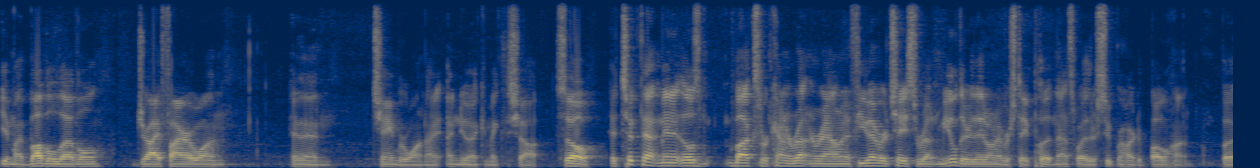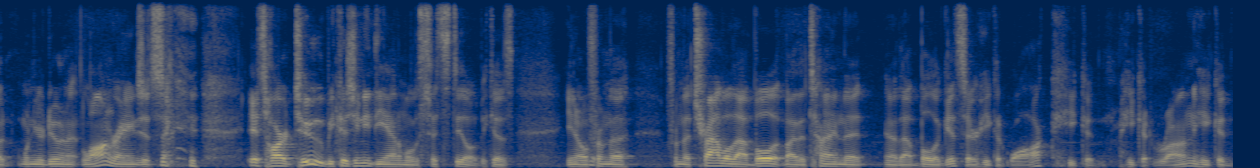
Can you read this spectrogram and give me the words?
get my bubble level, dry fire one, and then chamber one, I, I knew I could make the shot. So it took that minute. Those bucks were kind of rutting around. And if you've ever chased a rutting mule deer, they don't ever stay put, and that's why they're super hard to bow hunt. But when you're doing it long range, it's it's hard too because you need the animal to sit still. Because you know from the from the travel of that bullet, by the time that you know, that bullet gets there, he could walk, he could he could run, he could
